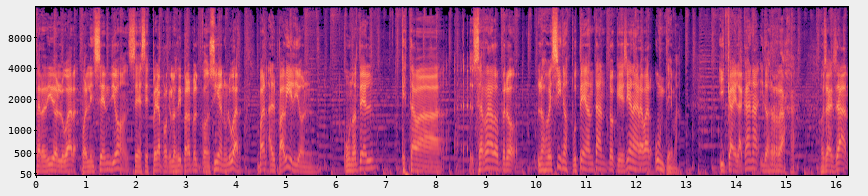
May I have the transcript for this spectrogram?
perdido el lugar por el incendio, se desespera porque los Deep Purple consigan un lugar. Van al Pavilion, un hotel que estaba cerrado, pero los vecinos putean tanto que llegan a grabar un tema. Y cae la cana y los raja. O sea, ya,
